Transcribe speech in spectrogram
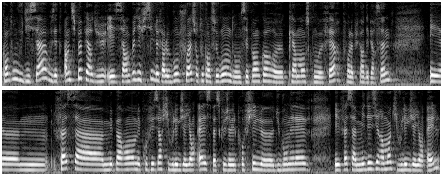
quand on vous dit ça, vous êtes un petit peu perdu. Et c'est un peu difficile de faire le bon choix, surtout qu'en seconde, on ne sait pas encore clairement ce qu'on veut faire pour la plupart des personnes. Et face à mes parents, mes professeurs qui voulaient que j'aille en S parce que j'avais le profil du bon élève, et face à mes désirs à moi qui voulaient que j'aille en L,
